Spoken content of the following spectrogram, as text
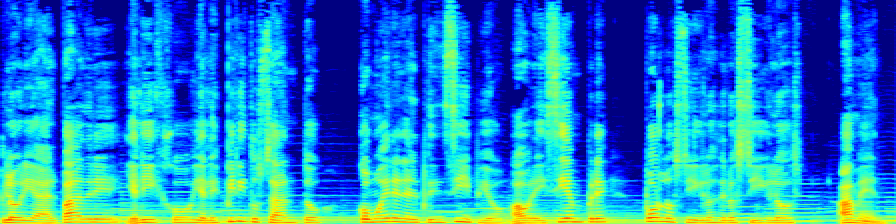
Gloria al Padre, y al Hijo, y al Espíritu Santo, como era en el principio, ahora y siempre, por los siglos de los siglos. Amén.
